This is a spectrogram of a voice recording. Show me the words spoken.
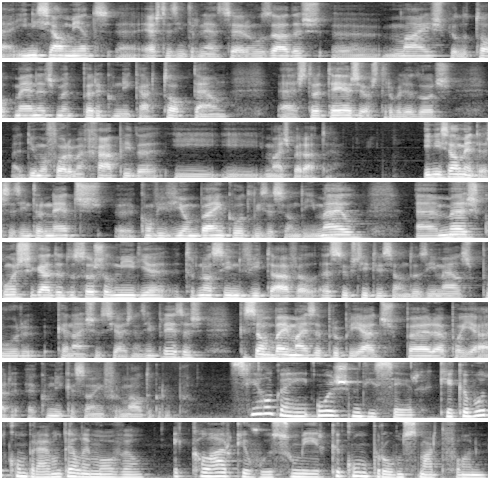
Uh, inicialmente, uh, estas internets eram usadas uh, mais pelo top management para comunicar top-down a estratégia aos trabalhadores de uma forma rápida e, e, mais barata. Inicialmente, estas internets conviviam bem com a utilização de e-mail, mas com a chegada do social media tornou-se inevitável a substituição dos e-mails por canais sociais nas empresas, que são bem mais apropriados para apoiar a comunicação informal do grupo. Se alguém hoje me disser que acabou de comprar um telemóvel, é claro que eu vou assumir que comprou um smartphone.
